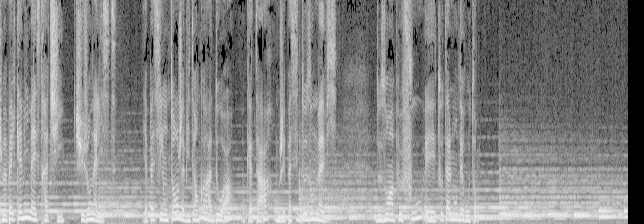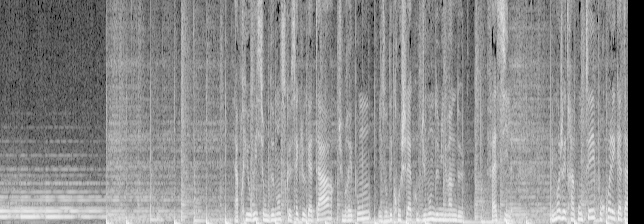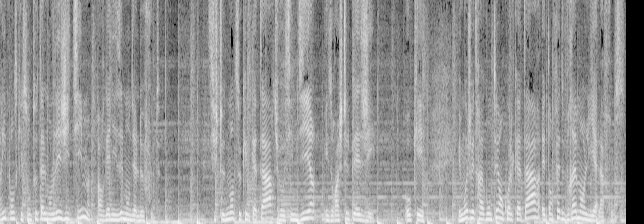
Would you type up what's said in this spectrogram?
Je m'appelle Camille Maestracci, je suis journaliste. Il n'y a pas si longtemps, j'habitais encore à Doha, au Qatar, où j'ai passé deux ans de ma vie. Deux ans un peu fous et totalement déroutants. A priori, si on te demande ce que c'est que le Qatar, tu me réponds ils ont décroché la Coupe du Monde 2022. Facile. Mais moi, je vais te raconter pourquoi les Qataris pensent qu'ils sont totalement légitimes à organiser le mondial de foot. Si je te demande ce qu'est le Qatar, tu vas aussi me dire ils ont racheté le PSG. Ok. Mais moi, je vais te raconter en quoi le Qatar est en fait vraiment lié à la France.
